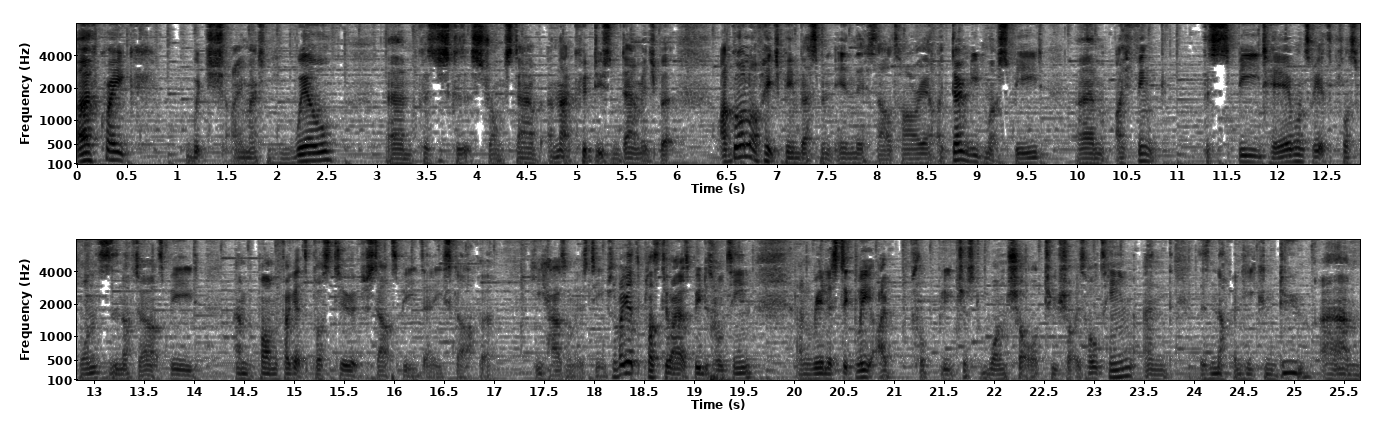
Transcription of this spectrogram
Earthquake, which I imagine he will, um, because just because it's strong stab, and that could do some damage, but I've got a lot of HP investment in this Altaria. I don't need much speed. Um, I think the speed here, once I get to plus one, this is enough to outspeed, Ambipom, if I get to plus two, it just outspeeds any Scarfer he has on his team. So if I get the plus two, I outspeed his whole team, and realistically, I probably just one shot or two shot his whole team, and there's nothing he can do um,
